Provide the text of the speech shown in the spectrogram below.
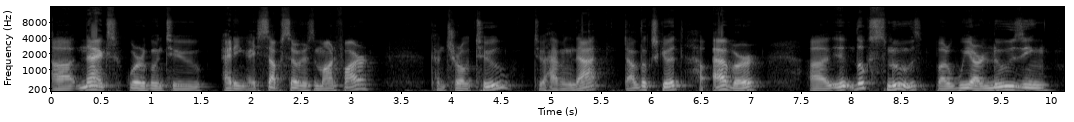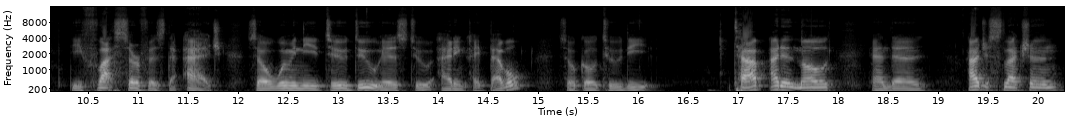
Uh, next, we're going to adding a subsurface modifier, Control 2 to having that. That looks good. However, uh, it looks smooth, but we are losing the flat surface, the edge. So what we need to do is to adding a bevel. So go to the tab edit mode and then edge selection,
